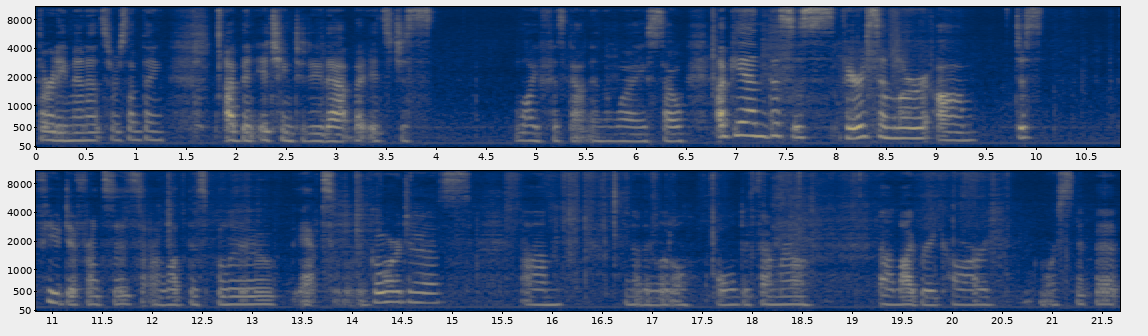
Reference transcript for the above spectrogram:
30 minutes or something. I've been itching to do that, but it's just life has gotten in the way. So again, this is very similar, um, just few differences. I love this blue, absolutely gorgeous. Um, another little old ephemera uh, library card, more snippet.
